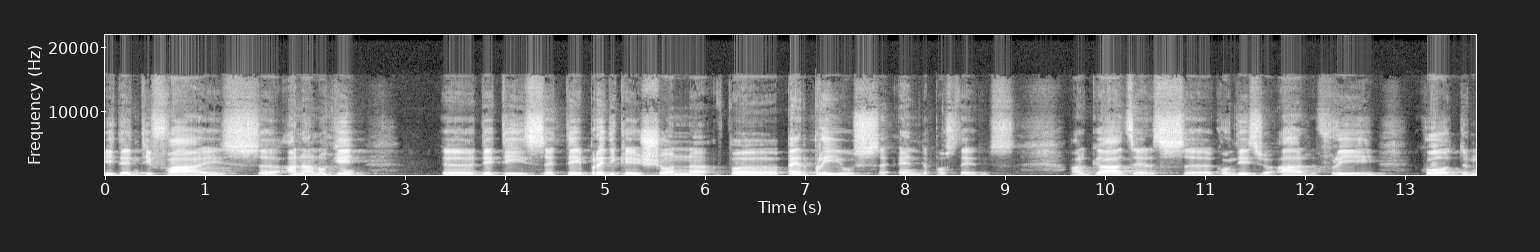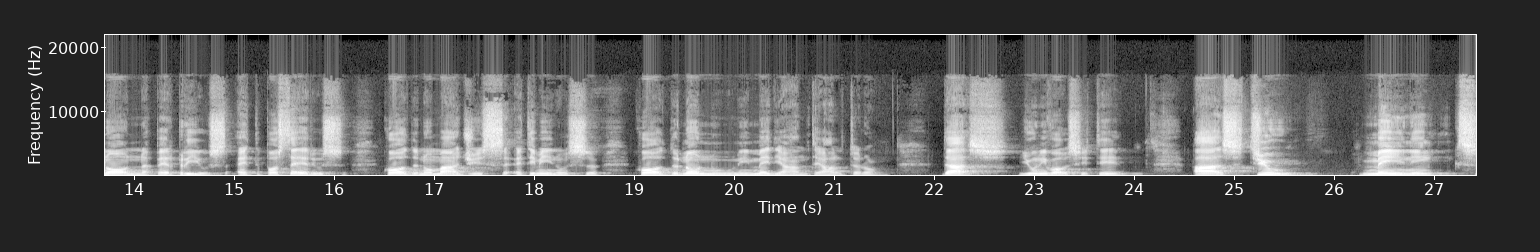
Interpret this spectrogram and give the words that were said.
identifies uh, analogy, uh, that is the predication per, per prius and posterius. Algazel's uh, conditions are free, quod non per prius et posterius, quod non magis et minus, quod non uni mediante altero. Thus, university has two meanings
